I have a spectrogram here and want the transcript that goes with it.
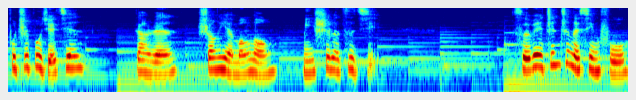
不知不觉间，让人双眼朦胧，迷失了自己。所谓真正的幸福，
